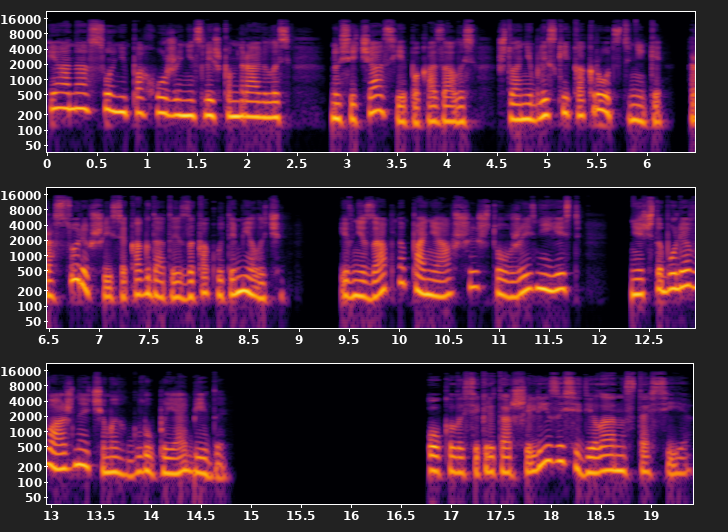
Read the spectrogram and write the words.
и она Соне, похоже, не слишком нравилась, но сейчас ей показалось, что они близки как родственники, рассорившиеся когда-то из-за какой-то мелочи. и внезапно понявшие, что в жизни есть нечто более важное, чем их глупые обиды. Около секретарши Лизы сидела Анастасия.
